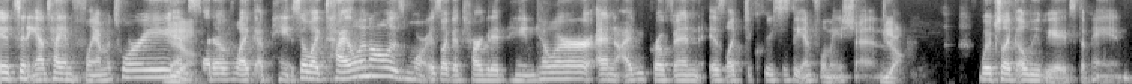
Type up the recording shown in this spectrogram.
it's an anti-inflammatory Yeah. instead of like a pain so like tylenol is more is like a targeted painkiller and ibuprofen is like decreases the inflammation yeah, which like alleviates the pain.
